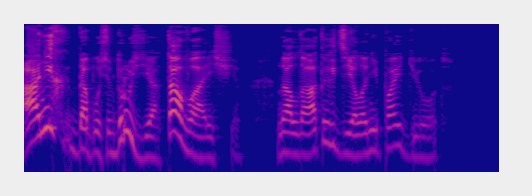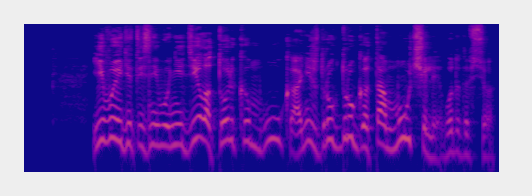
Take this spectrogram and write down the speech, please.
А них допустим друзья товарищи. На лад их дело не пойдет и выйдет из него не дело только мука. Они же друг друга там мучили. Вот это все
